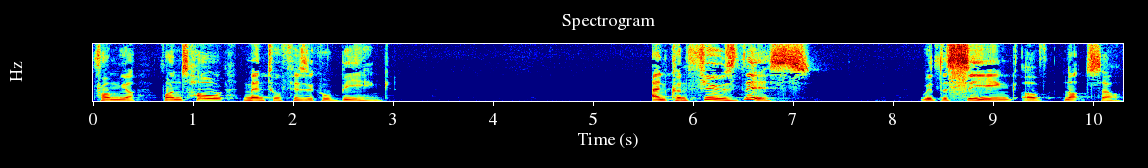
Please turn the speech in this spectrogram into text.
from your, one's whole mental physical being. And confuse this with the seeing of not self.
